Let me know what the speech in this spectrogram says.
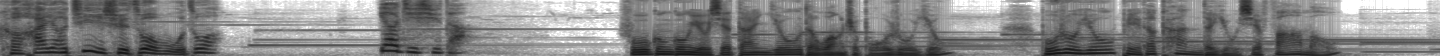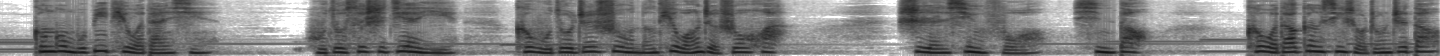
可还要继续做仵作？要继续的。福公公有些担忧的望着薄若幽，薄若幽被他看得有些发毛。公公不必替我担心，仵作虽是建议，可仵作之术能替亡者说话。世人信佛信道，可我倒更信手中之刀。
